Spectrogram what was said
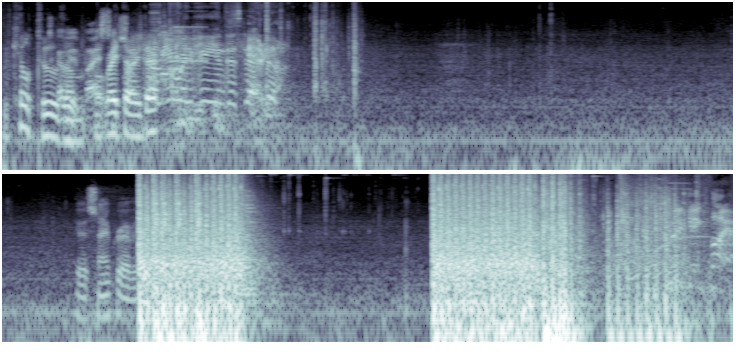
We killed two of Gotta be a them. Oh, right there, right there. Hostile UAV in the sector. You have a sniper of it. Taking fire.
